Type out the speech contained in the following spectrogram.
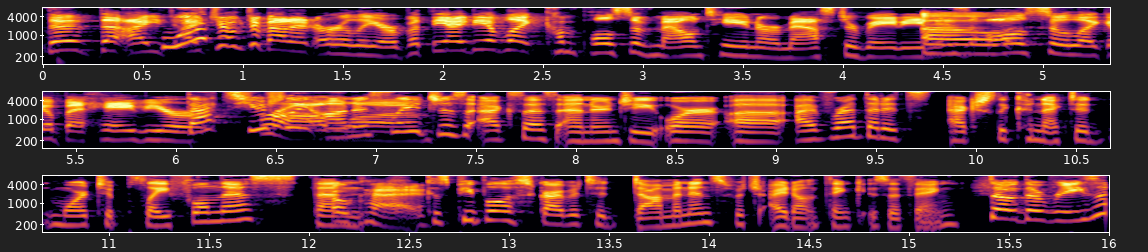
the, the I, I joked about it earlier, but the idea of like compulsive mounting or masturbating is Oh. also like a behavior. That's usually problem. honestly just excess energy, or uh, I've read that it's actually connected more to playfulness than Okay. because people ascribe it to dominance, which I don't think is a thing. So the reason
